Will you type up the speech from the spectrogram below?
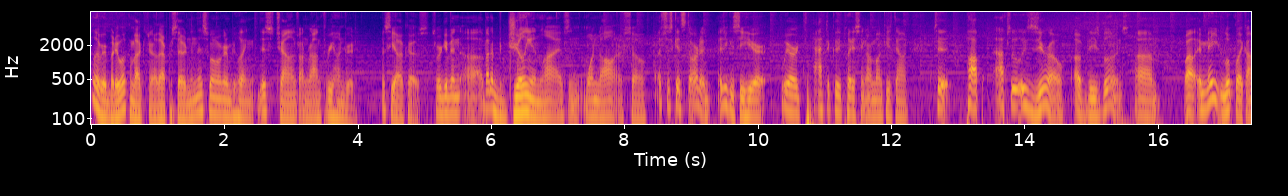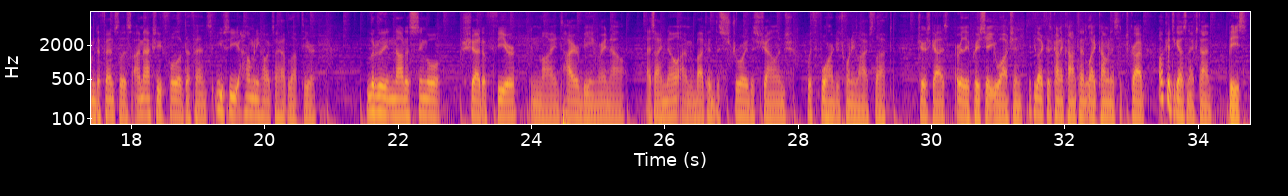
Hello everybody, welcome back to another episode. And in this one we're going to be playing this challenge on round 300. Let's see how it goes. So we're given uh, about a bajillion lives and one dollar. So let's just get started. As you can see here, we are tactically placing our monkeys down to pop absolutely zero of these balloons. Um, while it may look like I'm defenseless, I'm actually full of defense. You see how many hearts I have left here. Literally not a single shed of fear in my entire being right now, as I know I'm about to destroy this challenge with 420 lives left. Cheers, guys. I really appreciate you watching. If you like this kind of content, like, comment, and subscribe. I'll catch you guys next time. Peace.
